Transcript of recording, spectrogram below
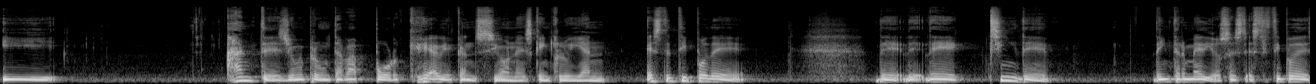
Y antes yo me preguntaba por qué había canciones que incluían este tipo de, de, de, de sí, de de intermedios, este, tipo de,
